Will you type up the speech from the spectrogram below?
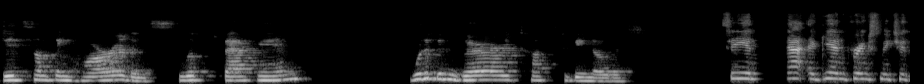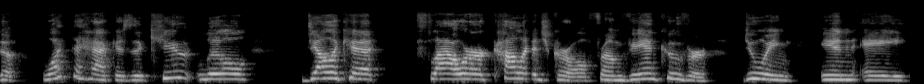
did something horrid and slipped back in would have been very tough to be noticed. See, and that again brings me to the what the heck is the cute little delicate flower college girl from Vancouver doing in a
